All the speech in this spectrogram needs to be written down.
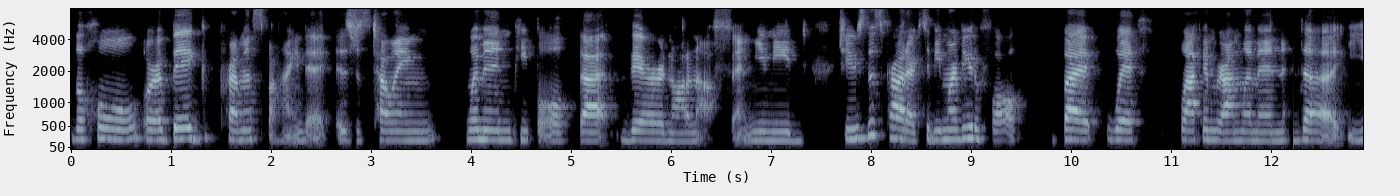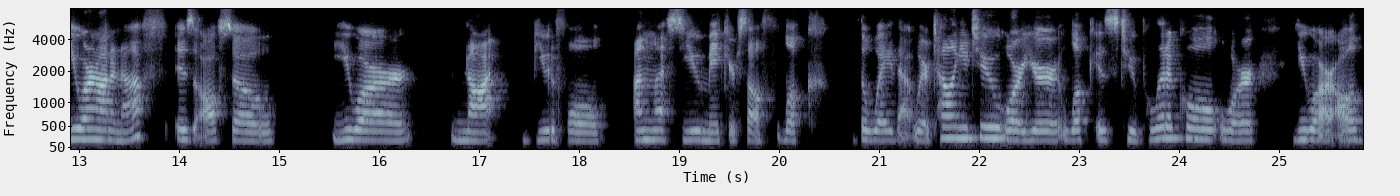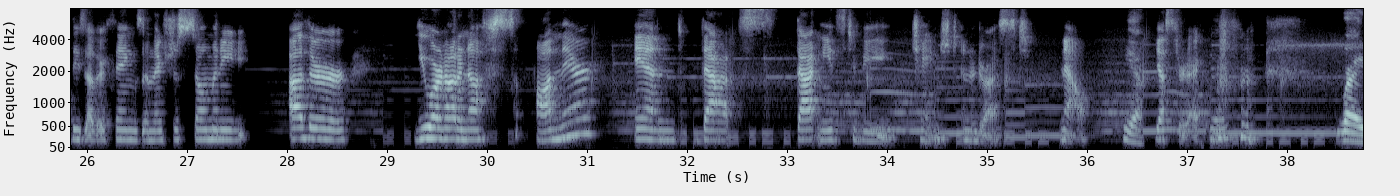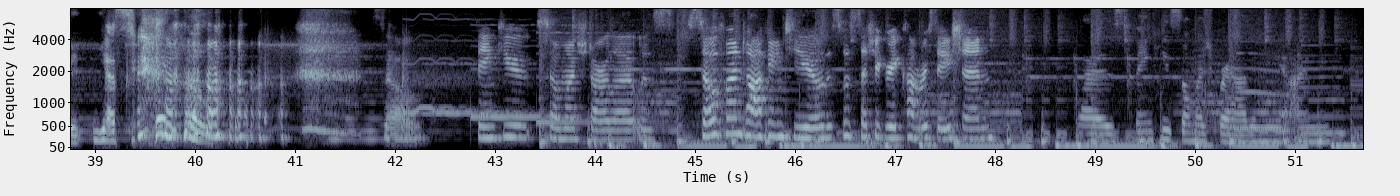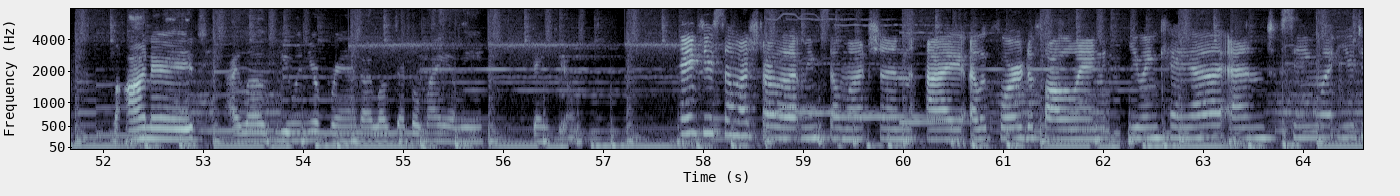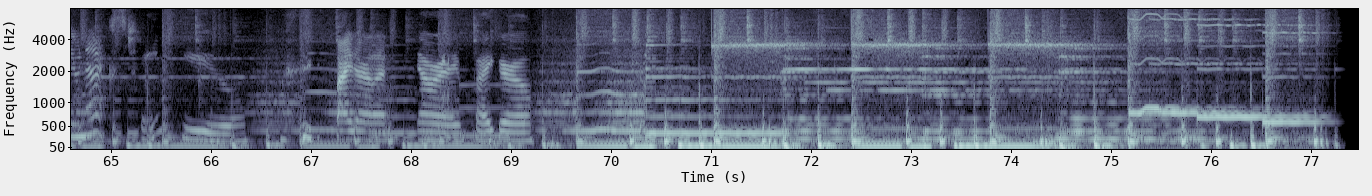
the whole or a big premise behind it is just telling women people that they're not enough and you need to use this product to be more beautiful but with black and brown women the you are not enough is also you are not beautiful unless you make yourself look the way that we're telling you to, or your look is too political, or you are all of these other things. And there's just so many other you are not enoughs on there. And that's that needs to be changed and addressed now. Yeah. Yesterday. right. Yes. so thank you so much, Darla. It was so fun talking to you. This was such a great conversation. Yes, thank you so much for having me. I'm honored. I love you and your brand. I love Deco Miami. Thank you. Thank you so much, Darla. That means so much. And I, I look forward to following you and Queya and seeing what you do next. Thank you. Bye, Darla. All right. Bye, girl.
